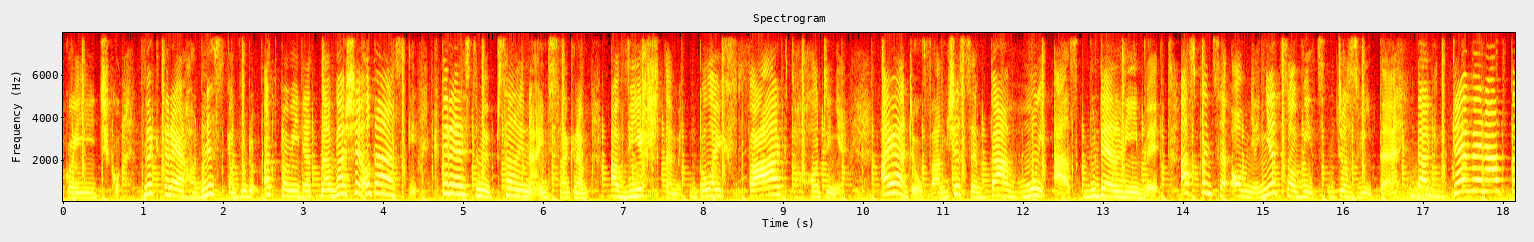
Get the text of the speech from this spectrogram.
pokojíčku, ze kterého dneska budu odpovídat na vaše otázky, které jste mi psali na Instagram. A věřte mi, bylo jich fakt hodně. A já doufám, že se vám můj ask bude líbit. Aspoň se o mě něco víc dozvíte. Tak jdeme na to!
